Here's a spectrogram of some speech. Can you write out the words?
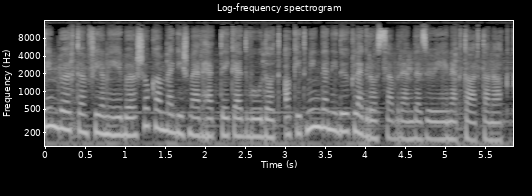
Tim Burton filmjéből sokan megismerhették Ed Woodot, akit minden idők legrosszabb rendezőjének tartanak.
